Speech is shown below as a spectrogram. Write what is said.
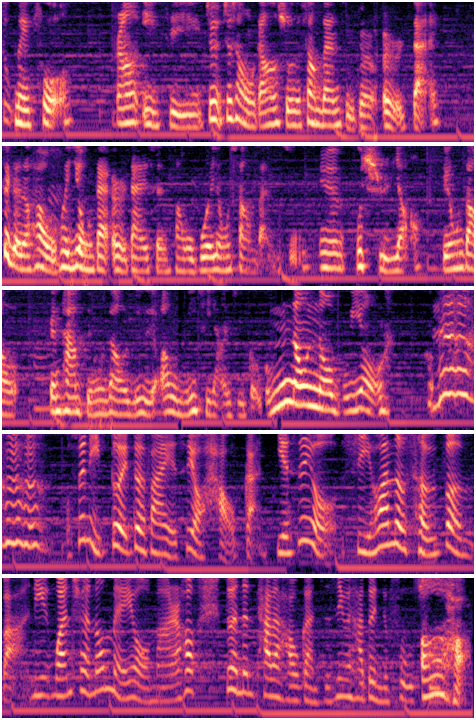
度，没错。然后以及就就像我刚刚说的，上班族跟二代，这个的话我会用在二代身上，我不会用上班族，因为不需要，不用到跟他不用到，就是啊，我们一起养一只狗狗，no no 不用。所以你对对方也是有好感，也是有喜欢的成分吧？你完全都没有吗？然后对那他的好感，只是因为他对你的付出哦。好，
